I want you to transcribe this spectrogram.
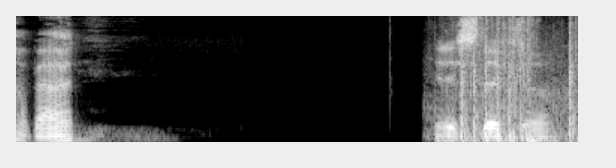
Not bad. It is stiff though.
